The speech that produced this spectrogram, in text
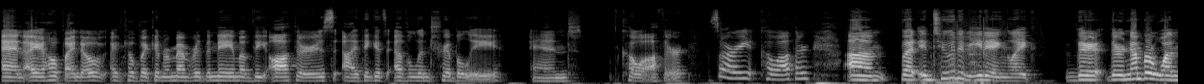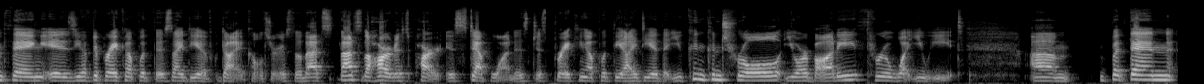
and I hope I know, I hope I can remember the name of the authors. I think it's Evelyn Tribole and co-author. Sorry, co-author. Um, but intuitive eating, like their their number one thing is you have to break up with this idea of diet culture. So that's that's the hardest part. Is step one is just breaking up with the idea that you can control your body through what you eat. Um, but then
